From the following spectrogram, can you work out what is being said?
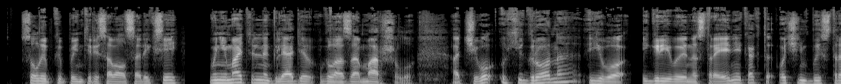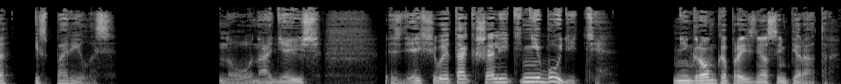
— с улыбкой поинтересовался Алексей, внимательно глядя в глаза маршалу, отчего у Хигрона его игривое настроение как-то очень быстро испарилось. Ну, надеюсь, здесь вы так шалить не будете, — негромко произнес император.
